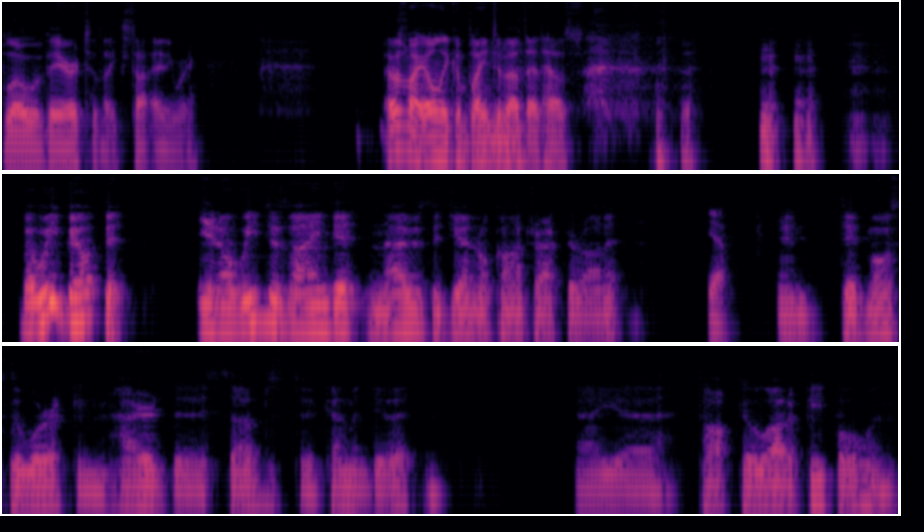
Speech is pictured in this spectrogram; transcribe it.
blow of air to like stop. Anyway, that was my only complaint about that house. but we built it. You know, we designed it, and I was the general contractor on it. And did most of the work and hired the subs to come and do it. And I uh, talked to a lot of people, and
